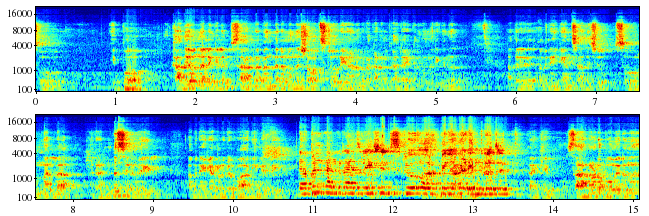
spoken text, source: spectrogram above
സോ ഇപ്പോൾ കഥയൊന്നല്ലെങ്കിലും സാറിന്റെ ബന്ധനം എന്ന ഷോർട്ട് സ്റ്റോറിയാണ് ഇവിടെ കടൽക്കാറ്റായിട്ട് തന്നിരിക്കുന്നത്. അതിൽ അഭിനയിക്കാൻ സാധിച്ചു. സോ ഒന്നല്ല രണ്ട് സിനിമയിൽ അഭിനയിക്കാനുള്ള ഒരു ഭാഗ്യം കിട്ടി. Double congratulations to our beloved Indrajith. Thank you സാറിനോടൊപ്പം ഇരുന്ന്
